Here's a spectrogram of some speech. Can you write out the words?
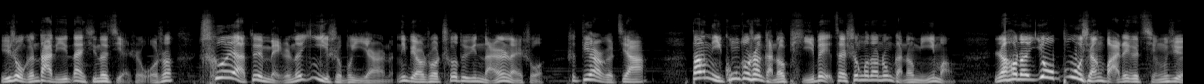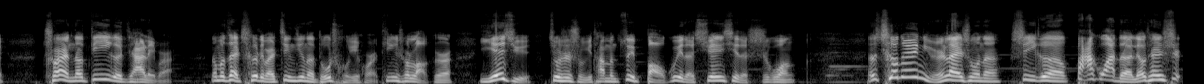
于是我跟大迪耐心的解释，我说车呀，对每个人的意义是不一样的。你比方说，车对于男人来说是第二个家。当你工作上感到疲惫，在生活当中感到迷茫，然后呢又不想把这个情绪传染到第一个家里边，那么在车里边静静的独处一会儿，听一首老歌，也许就是属于他们最宝贵的宣泄的时光。那车对于女人来说呢，是一个八卦的聊天室。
